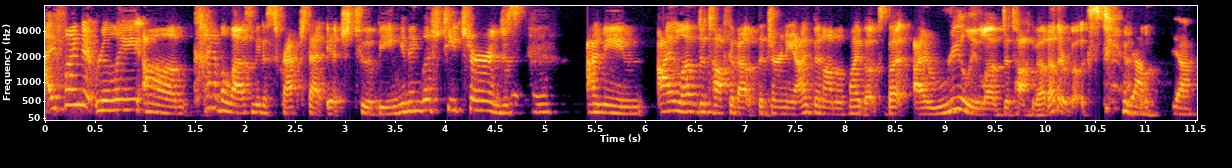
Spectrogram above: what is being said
I find it really um, kind of allows me to scratch that itch to being an English teacher and just. Okay I mean, I love to talk about the journey I've been on with my books, but I really love to talk about other books too. Yeah, yeah.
